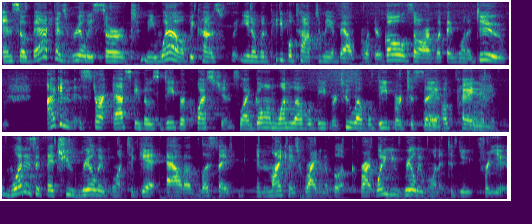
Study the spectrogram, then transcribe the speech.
And so that has really served me well because, you know, when people talk to me about what their goals are and what they want to do, I can start asking those deeper questions, like going one level deeper, two level deeper to say, mm. okay, mm. what is it that you really want to get out of, let's say, in my case, writing a book, right? What do you really want it to do for you?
